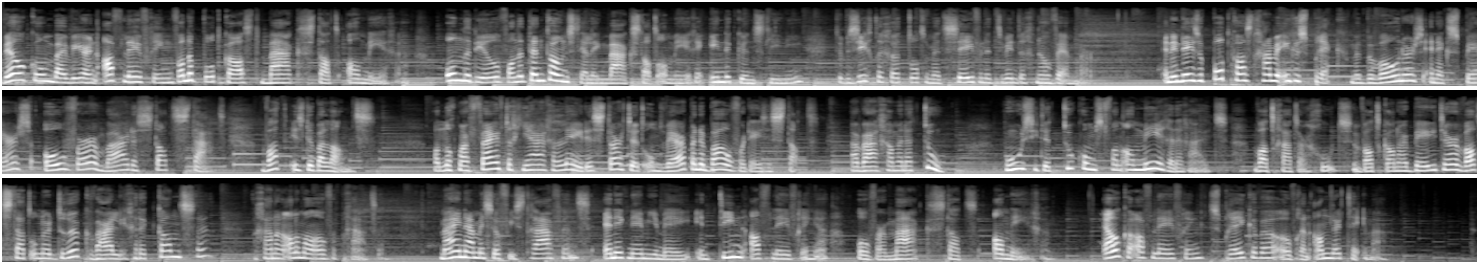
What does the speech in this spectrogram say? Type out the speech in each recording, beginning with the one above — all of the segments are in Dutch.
Welkom bij weer een aflevering van de podcast Maak Stad Almere. Onderdeel van de tentoonstelling Maak Stad Almere in de kunstlinie, te bezichtigen tot en met 27 november. En in deze podcast gaan we in gesprek met bewoners en experts over waar de stad staat. Wat is de balans? Want nog maar 50 jaar geleden startte het ontwerp en de bouw voor deze stad. Maar waar gaan we naartoe? Hoe ziet de toekomst van Almere eruit? Wat gaat er goed? Wat kan er beter? Wat staat onder druk? Waar liggen de kansen? We gaan er allemaal over praten. Mijn naam is Sophie Stravens en ik neem je mee in 10 afleveringen over Maak Stad Almere. Elke aflevering spreken we over een ander thema.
